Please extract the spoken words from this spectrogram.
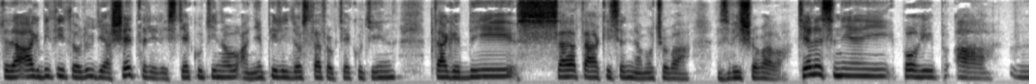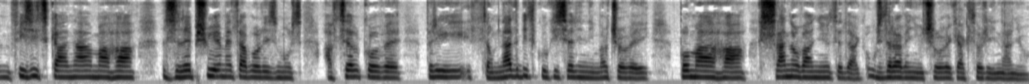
Teda ak by títo ľudia šetrili s tekutinou a nepili dostatok tekutín, tak by sa tá kyselina močová zvyšovala. Telesný pohyb a mm, fyzická námaha zlepšuje metabolizmus a v celkové pri tom nadbytku kyseliny močovej pomáha k sanovaniu, teda k uzdraveniu človeka, ktorý na ňu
